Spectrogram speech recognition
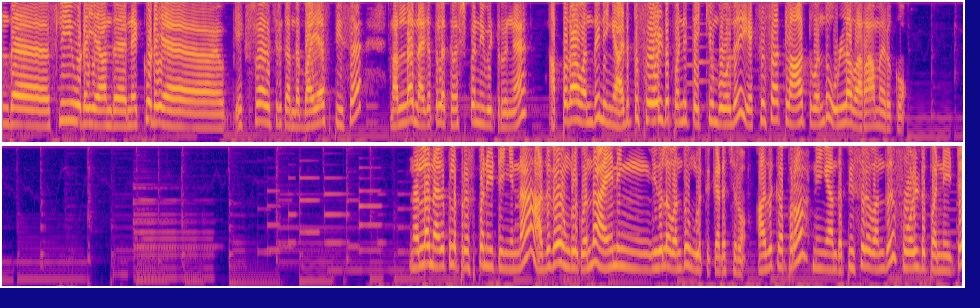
அந்த ஸ்லீவுடைய அந்த நெக்குடைய எக்ஸ்ட்ரா வச்சுருக்க அந்த பயாஸ் பீஸை நல்லா நகத்தில் க்ரஷ் பண்ணி விட்டுருங்க. அப்போ தான் வந்து நீங்கள் அடுத்து ஃபோல்டு பண்ணி தைக்கும் போது எக்ஸஸாக கிளாத் வந்து உள்ளே வராமல் இருக்கும். நல்லா நகத்தில் ப்ரெஸ் பண்ணிட்டீங்கன்னா அதுவே உங்களுக்கு வந்து அயனிங் இதில் வந்து உங்களுக்கு கிடச்சிரும். அதுக்கப்புறம் நீங்கள் அந்த பிசுரை வந்து ஃபோல்டு பண்ணிவிட்டு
